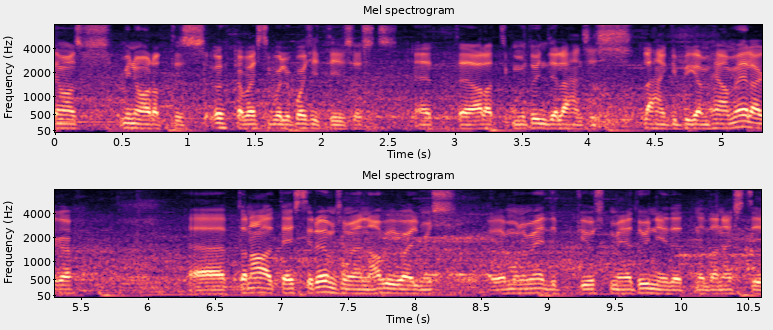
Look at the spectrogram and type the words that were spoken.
Temas minu arvates õhkab hästi palju positiivsust, et alati, kui ma tundi lähen, siis lähengi pigem hea meelega Äh, ta on alati hästi rõõmsameelne, abivalmis ja mulle meeldibki just meie tunnid, et nad on hästi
